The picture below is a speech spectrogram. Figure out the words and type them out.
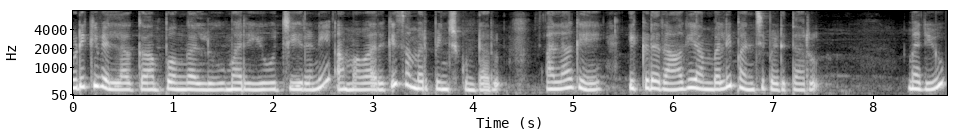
గుడికి వెళ్ళాక పొంగళ్ళు మరియు చీరని అమ్మవారికి సమర్పించుకుంటారు. అలాగే ఇక్కడ రాగి అంబలి పంచి పెడతారు మరియు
